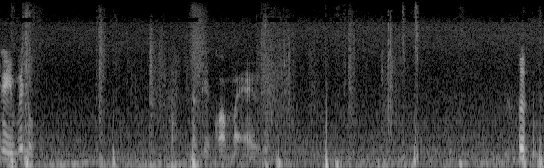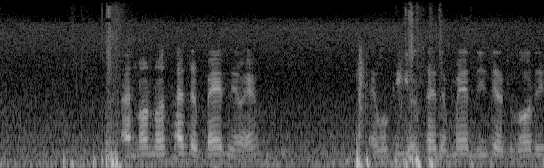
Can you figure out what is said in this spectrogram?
Mẹ vướng cái cây với lục. Nó kìa qua mẹ rồi. à nó nó Spiderman nhiều em. Em có kinh nghiệm Spiderman đi theo chúng tôi đi.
